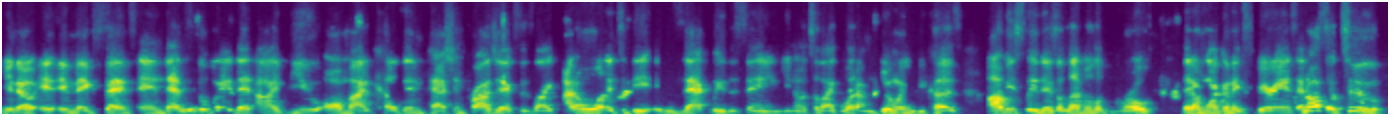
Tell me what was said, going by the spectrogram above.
You know, it, it makes sense. And that's the way that I view all my cousin passion projects is like, I don't want it to be exactly the same, you know, to like what I'm doing because obviously there's a level of growth that I'm not going to experience. And also, too,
